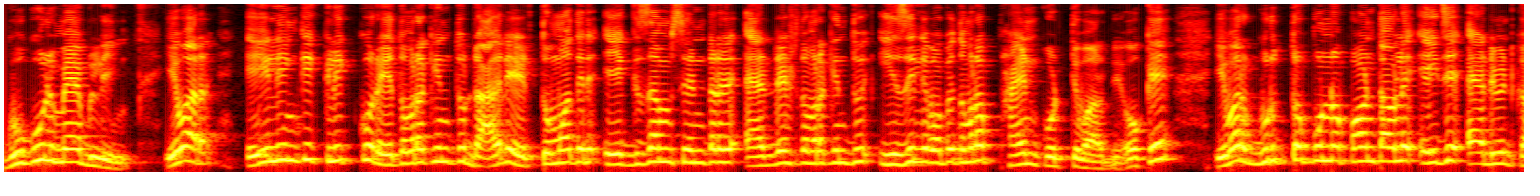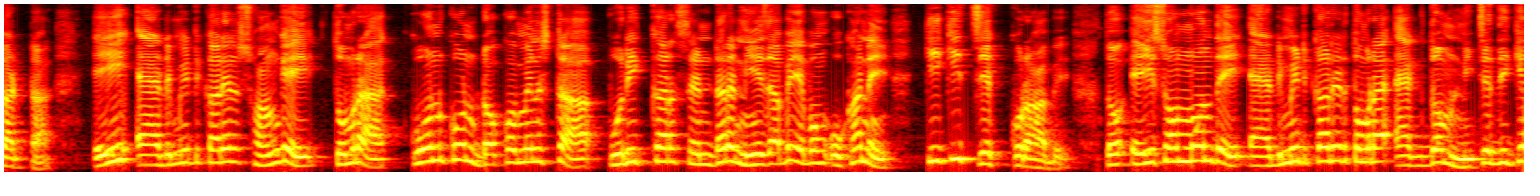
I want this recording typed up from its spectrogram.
গুগল ম্যাপ লিঙ্ক এবার এই লিঙ্কে ক্লিক করে তোমরা কিন্তু ডাইরেক্ট তোমাদের এক্সাম সেন্টারের অ্যাড্রেস তোমরা কিন্তু ইজিলিভাবে তোমরা ফাইন্ড করতে পারবে ওকে এবার গুরুত্বপূর্ণ পয়েন্ট তাহলে এই যে অ্যাডমিট কার্ডটা এই অ্যাডমিট কার্ডের সঙ্গে তোমরা কোন কোন ডকুমেন্টসটা পরীক্ষার সেন্টারে নিয়ে যাবে এবং ওখানে কি কি চেক করা হবে। তো এই সম্বন্ধে অ্যাডমিট কার্ডের তোমরা একদম নিচে দিকে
